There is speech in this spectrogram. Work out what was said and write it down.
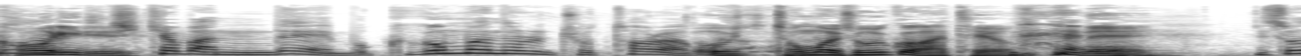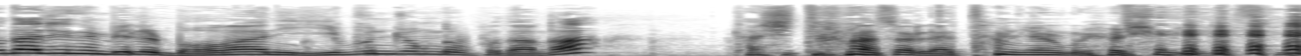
거리를. 지켜봤는데 뭐 그것만으로 좋더라고. 어, 정말 좋을 것 같아요. 네. 쏟아지는 비를 멍하니 2분 정도 보다가 다시 들어와서 랩탑 열고 열심히 일했습니다.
